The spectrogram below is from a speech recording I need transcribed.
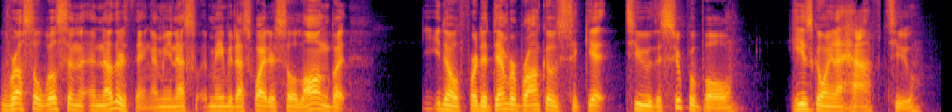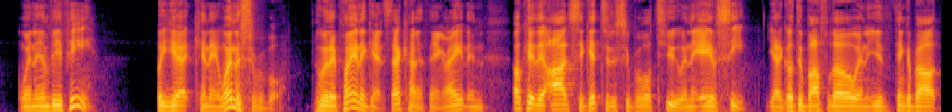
Russell Wilson, another thing. I mean, that's maybe that's why they're so long. But you know, for the Denver Broncos to get to the Super Bowl, he's going to have to win MVP. But yet, can they win the Super Bowl? Who are they playing against? That kind of thing, right? And okay, the odds to get to the Super Bowl too in the AFC. You got to go through Buffalo, and you think about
